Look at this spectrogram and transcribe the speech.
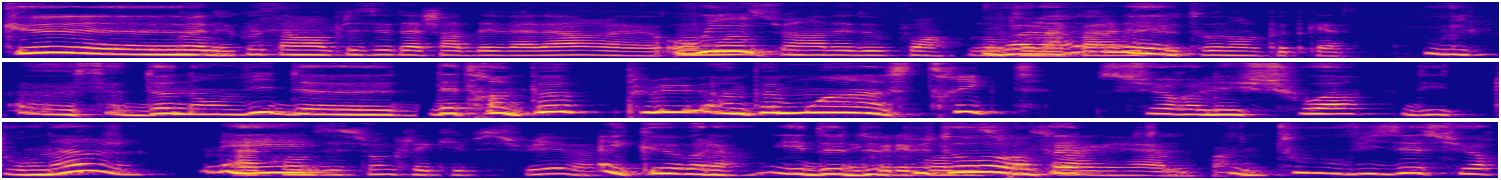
que euh, Ouais, du coup, ça remplissait ta charte des valeurs euh, au Oui. moins sur un des deux points dont Voilà, on a parlé ouais. plus tôt dans le podcast. oui ça donne envie de d'être un peu plus un peu moins strict sur les choix des tournages À condition que l'équipe suive. et que voilà et de, Et plutôt en fait agréables, tout viser sur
